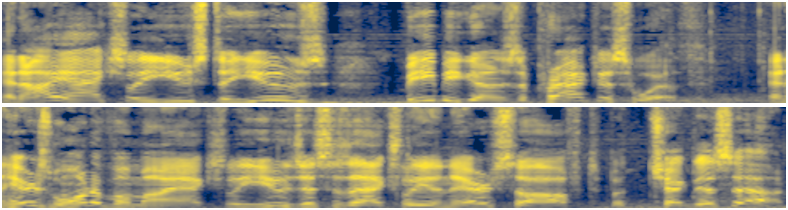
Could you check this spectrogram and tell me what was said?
And I actually used to use BB guns to practice with. And here's one of them I actually use. This is actually an airsoft, but check this out.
